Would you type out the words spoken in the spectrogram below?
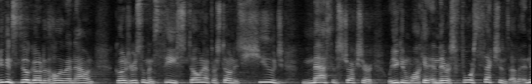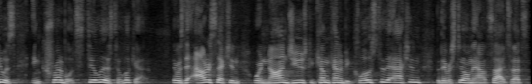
You can still go to the Holy Land now and go to Jerusalem and see stone after stone, this huge, massive structure where you can walk in, and there was four sections of it, and it was incredible. It still is to look at. There was the outer section where non-Jews could come kind of be close to the action, but they were still on the outside. So that's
